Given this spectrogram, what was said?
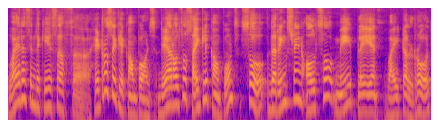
Whereas, in the case of uh, heterocyclic compounds, they are also cyclic compounds. So, the ring strain also may play a vital role.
